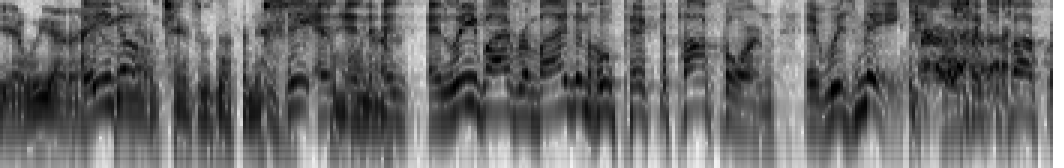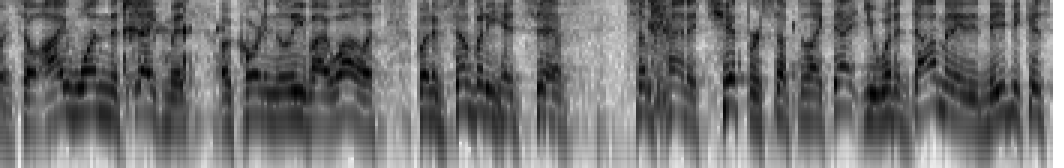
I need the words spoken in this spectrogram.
Yeah, we gotta. There you go. gotta change those definitions. See, and, and, and, and Levi, remind them who picked the popcorn. It was me. I picked the popcorn. So I won the segment according to Levi Wallace. But if somebody had said some kind of chip or something like that, you would have dominated me because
